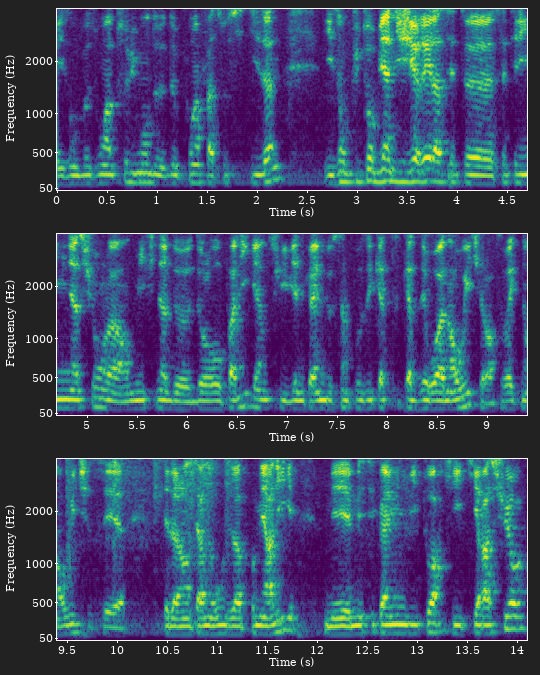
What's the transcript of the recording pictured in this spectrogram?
ils ont besoin absolument de, points face aux Citizens. Ils ont plutôt bien digéré là, cette, cette élimination là, en demi-finale de, l'Europa League, hein, parce qu'ils viennent quand même de s'imposer 4-0 à Norwich. Alors, c'est vrai que Norwich, c'est, la lanterne rouge de la première ligue, mais, mais c'est quand même une victoire qui, rassure.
